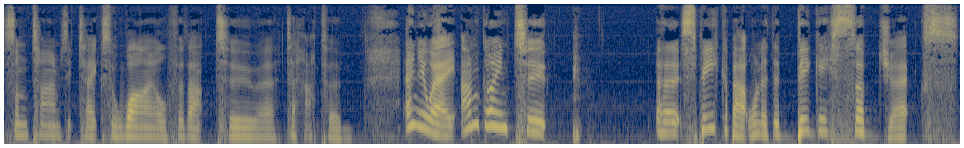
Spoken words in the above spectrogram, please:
Sometimes it takes a while for that to, uh, to happen. Anyway, I'm going to uh, speak about one of the biggest subjects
